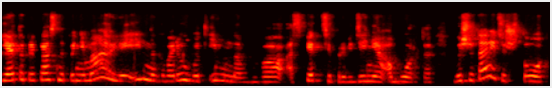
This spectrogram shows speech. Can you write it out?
я, я это прекрасно понимаю, я именно говорю вот именно в аспекте проведения аборта. Вы считаете, что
